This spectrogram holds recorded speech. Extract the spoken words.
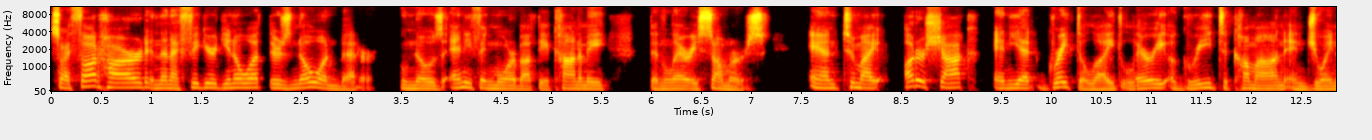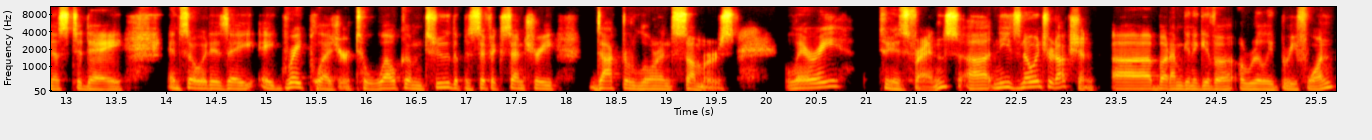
So I thought hard, and then I figured, you know what? There's no one better who knows anything more about the economy than Larry Summers. And to my utter shock and yet great delight, Larry agreed to come on and join us today. And so it is a, a great pleasure to welcome to the Pacific Century Dr. Lawrence Summers. Larry, to his friends uh, needs no introduction, uh, but I'm going to give a, a, really brief one.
